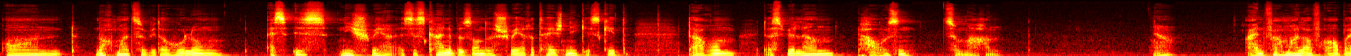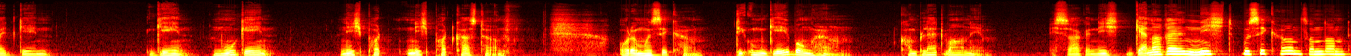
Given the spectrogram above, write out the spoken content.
Und nochmal zur Wiederholung. Es ist nicht schwer. Es ist keine besonders schwere Technik. Es geht darum, dass wir lernen, Pausen zu machen. Ja? Einfach mal auf Arbeit gehen. Gehen. Nur gehen. Nicht, Pod nicht Podcast hören oder Musik hören. Die Umgebung hören. Komplett wahrnehmen. Ich sage nicht generell nicht Musik hören, sondern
